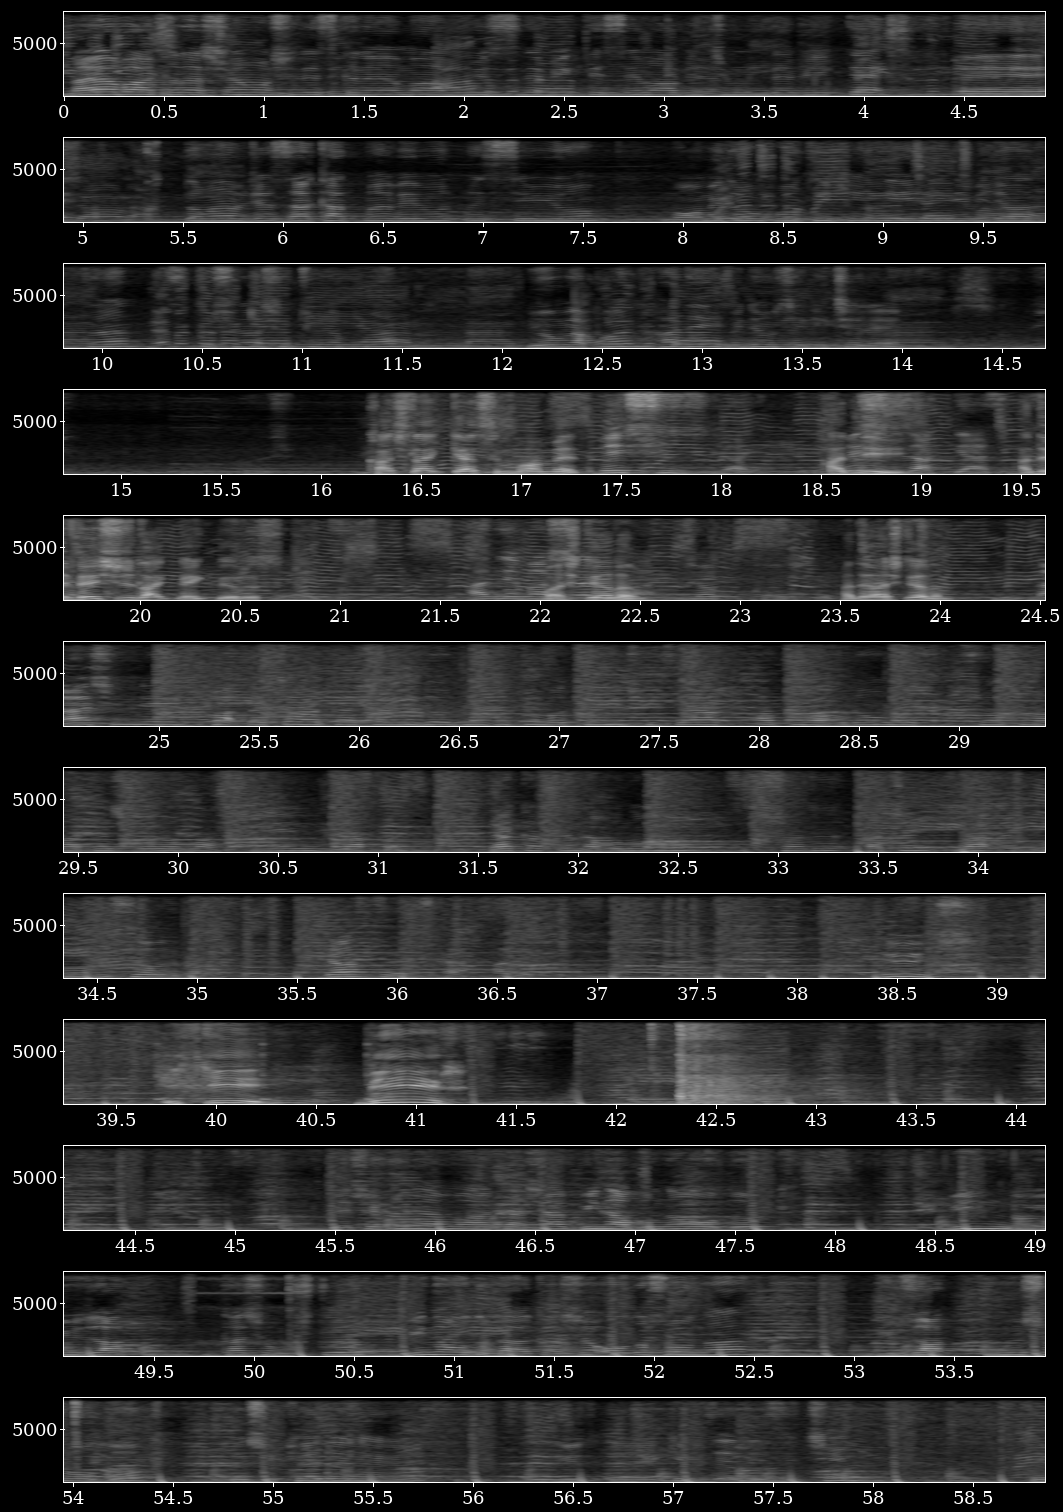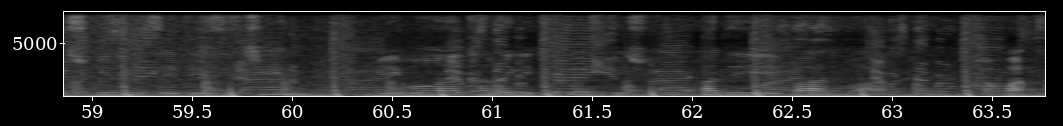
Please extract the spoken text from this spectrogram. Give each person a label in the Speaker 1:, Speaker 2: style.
Speaker 1: Merhaba arkadaşlar, hoş geldiniz kanalıma. Bugün sizinle birlikte, Selim abicimle birlikte eee kutlama yapacağız. Zakat mı? Benim unutmayı seviyorum. Muhammed Oğuz Politik yeni, yeni video attı. Tuşuna şutun yapın. Yorum yapın. Hadi videomuza geçelim.
Speaker 2: Kaç like gelsin Muhammed?
Speaker 1: 500 like.
Speaker 2: Hadi.
Speaker 1: 500 like gelsin.
Speaker 2: Hadi 500 like bekliyoruz.
Speaker 1: Evet. Hadi başlayalım.
Speaker 2: Başlayalım.
Speaker 1: mı? Çok konuştuk.
Speaker 2: Hadi başlayalım.
Speaker 1: Ben şimdi patlatacağım arkadaşlar. Videoyu durdurtun bakıyorum. Hiç kimse yap, atma abone olmuyor tuşuna atın arkadaş böyle olmaz. Yeni yapın Yak atın abone olun tuşuna atın açın. Ya bunu bir seviyorum Cansınız hadi. 3
Speaker 2: 2 1
Speaker 1: Teşekkür ederim arkadaşlar. 1000 abone olduk. 1100 kaç olmuştu? 1000 olduk arkadaşlar. Oldu sonra 160 olduk Teşekkür ederim yüz- e, izlediğiniz için. Teşekkür ederim izlediğiniz için. Beni bu kadar getirdiniz. Teşekkür ederim. Hadi bay bay. Kapat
